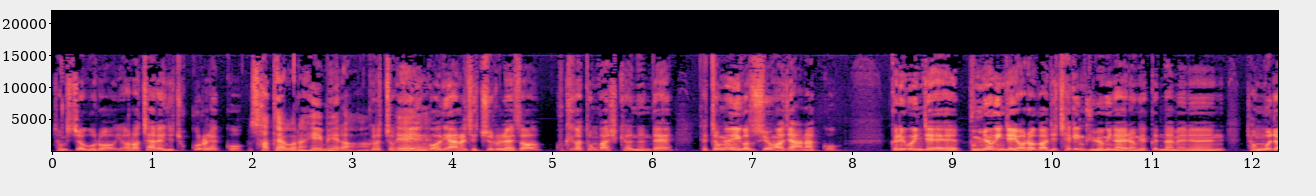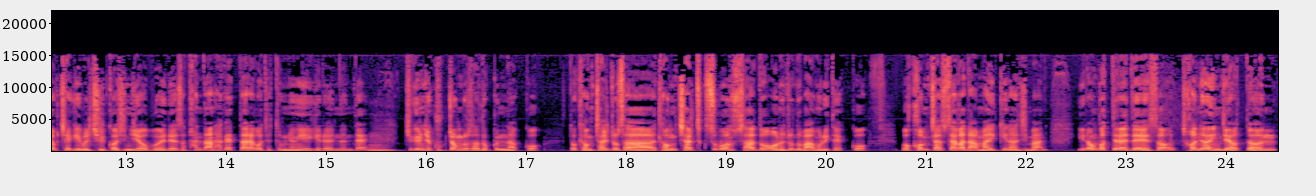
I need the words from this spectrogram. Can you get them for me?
정치적으로 여러 차례 이제 촉구를 했고 사퇴하거나 해임해라. 그렇죠. 예. 해임 건의안을 제출을 해서 국회가 통과시켰는데 대통령이 이것을 수용하지 않았고 그리고 이제 분명히 이제 여러 가지 책임 규명이나 이런 게 끝나면은 정무적 책임을 질 것인지 여부에 대해서 판단하겠다라고 대통령이 얘기를 했는데 음. 지금 이제 국정조사도 끝났고 또 경찰 조사, 경찰 특수본 수사도 어느 정도 마무리됐고 뭐 검찰 수사가 남아 있긴 하지만 이런 것들에 대해서 전혀 이제 어떤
